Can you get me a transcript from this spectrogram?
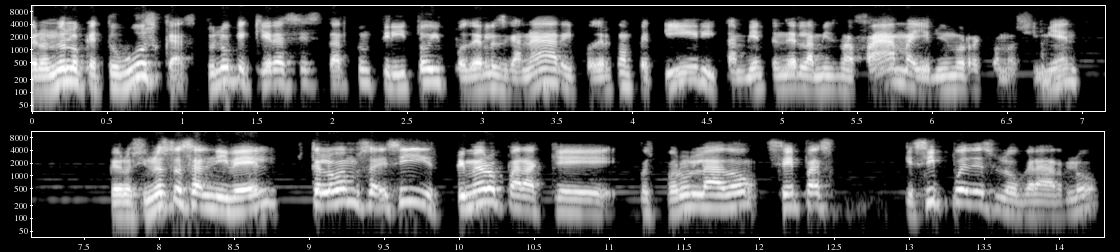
pero no es lo que tú buscas. Tú lo que quieras es darte un tirito y poderles ganar y poder competir y también tener la misma fama y el mismo reconocimiento. Pero si no estás al nivel, te lo vamos a decir. Primero para que, pues por un lado, sepas que sí puedes lograrlo,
